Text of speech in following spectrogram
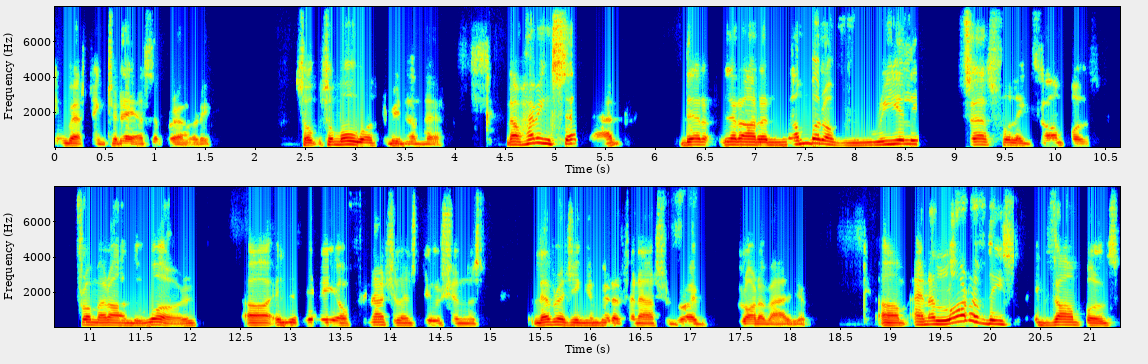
investing today as a priority. So, so more work to be done there. Now, having said that, there there are a number of really successful examples from around the world uh, in this area of financial institutions leveraging embedded finance to drive a lot of value. Um, and a lot of these examples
